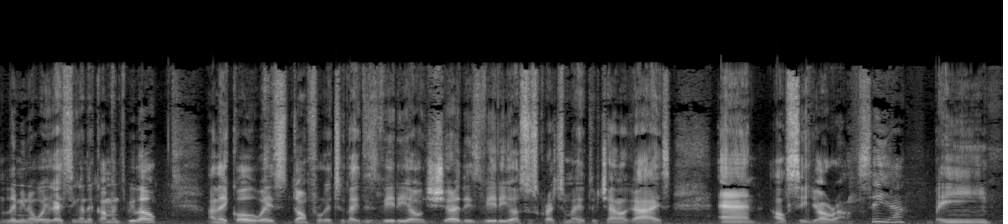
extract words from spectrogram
Let me know what you guys think in the comments below. And like always don't forget to like this video share this video subscribe to my youtube channel guys. And i'll see you around. See ya. Bye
